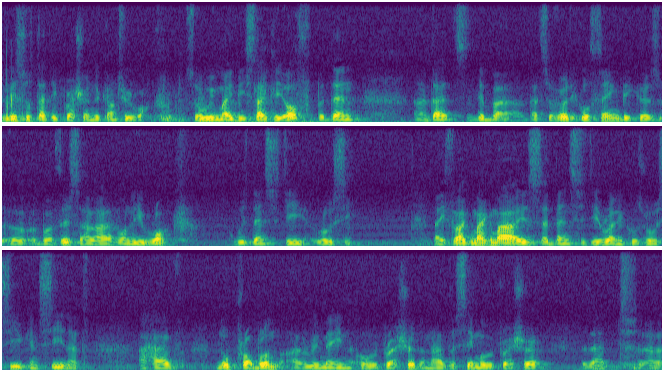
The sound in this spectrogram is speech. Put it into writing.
lithostatic pressure in the country rock. So we might be slightly off, but then uh, that's, the, that's a vertical thing because uh, above this I have only rock with density rho c. Now if magma is at density rho equals rho c, you can see that I have no problem. I remain overpressured and I have the same overpressure that uh,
